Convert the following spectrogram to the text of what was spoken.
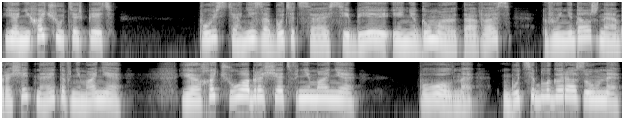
Я не хочу терпеть. Пусть они заботятся о себе и не думают о вас. Вы не должны обращать на это внимание. Я хочу обращать внимание. Полно. Будьте благоразумны.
